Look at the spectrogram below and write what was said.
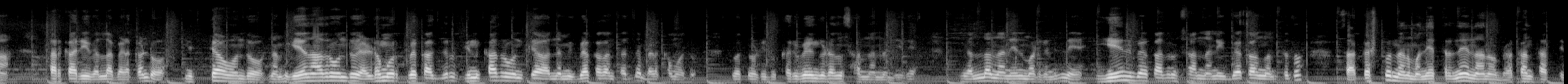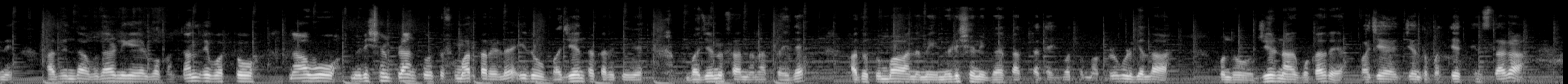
ತರಕಾರಿ ಇವೆಲ್ಲ ಬೆಳ್ಕೊಂಡು ನಿತ್ಯ ಒಂದು ನಮಗೇನಾದರೂ ಒಂದು ಎರಡು ಮೂರು ಬೇಕಾಗಿದ್ರು ದಿನಕ್ಕಾದ್ರೂ ಒಂದು ನಮಗೆ ಬೇಕಾಗಂಥದ್ದನ್ನ ಬೆಳ್ಕೊಬೋದು. ಇವತ್ತು ನೋಡಿ ಇದು ಕರಿಬೇವಿನ ಗಿಡನೂ ಸಹ ನನ್ನಲ್ಲಿದೆ. ಇದೆಲ್ಲ ನಾನು ಏನು ಮಾಡ್ಕೊಂಡಿದ್ದೀನಿ, ಏನು ಬೇಕಾದರೂ ಸಹ ನನಗೆ ಬೇಕಾಗಂಥದ್ದು ಸಾಕಷ್ಟು ನನ್ನ ಮನೆ ಹತ್ರನೇ ನಾನು ಬೆಳ್ಕೊಂತ ಇರ್ತೀನಿ. ಅದರಿಂದ ಉದಾಹರಣೆಗೆ ಹೇಳ್ಬೇಕು ಅಂತಂದ್ರೆ ಇವತ್ತು ನಾವು ಮೆಡಿಸಿನ್ ಪ್ಲಾಂಟ್ ಅಂತ ಸುಮಾರು ಥರ ಇದೆ. ಇದು ಬಜೆ ಅಂತ ಕರಿತೀವಿ. ಬಜೆನೂ ಸಹ ನನ್ನ ಹತ್ರ ಇದೆ. ಅದು ತುಂಬ ನಮಗೆ ಮೆಡಿಸಿನಿಗೆ ಬೇಕಾಗ್ತದೆ. ಇವತ್ತು ಮಕ್ಕಳುಗಳಿಗೆಲ್ಲ ಒಂದು ಜೀರ್ಣ ಆಗಬೇಕಾದ್ರೆ ಬಜೆ, ಅಜ್ಜಿ ಅಂತ ಪತ್ತೆ ತಿನ್ನಿಸಿದಾಗ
